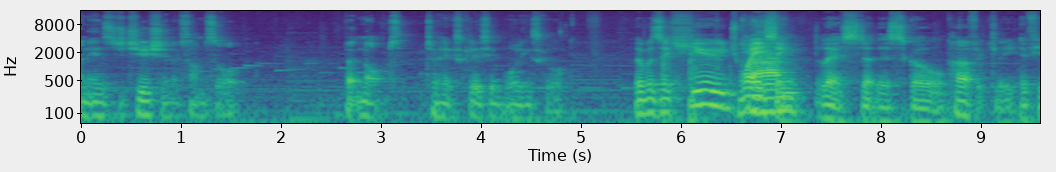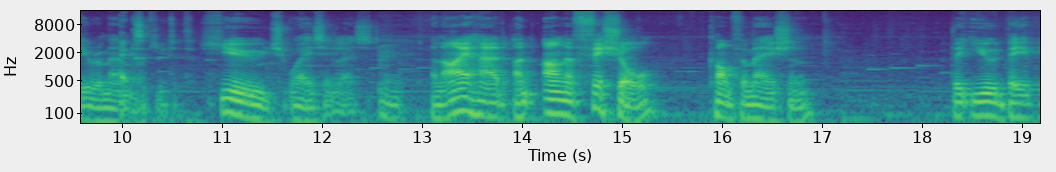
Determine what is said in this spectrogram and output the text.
an institution of some sort, but not to an exclusive boarding school. There was a huge waiting list at this school, Perfectly if you remember. executed. Huge waiting list. Mm. And I had an unofficial confirmation that you'd be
